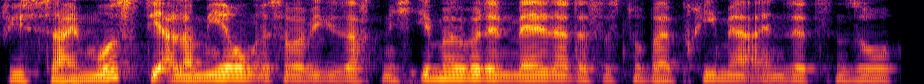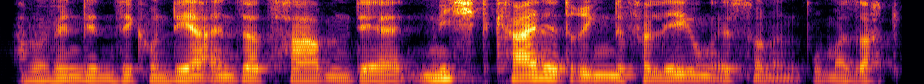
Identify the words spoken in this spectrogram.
wie es sein muss. Die Alarmierung ist aber, wie gesagt, nicht immer über den Melder. Das ist nur bei Primäreinsätzen so. Aber wenn wir einen Sekundäreinsatz haben, der nicht keine dringende Verlegung ist, sondern wo man sagt,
